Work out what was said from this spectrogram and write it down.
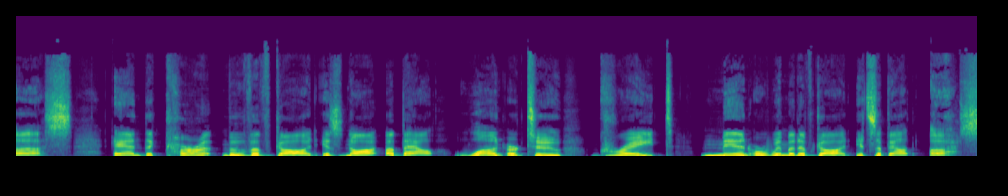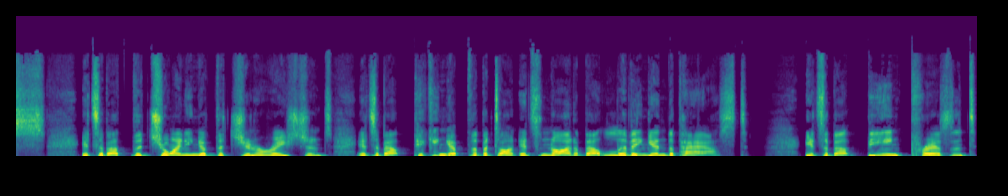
us. And the current move of God is not about one or two great men or women of God. It's about us. It's about the joining of the generations. It's about picking up the baton. It's not about living in the past. It's about being present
